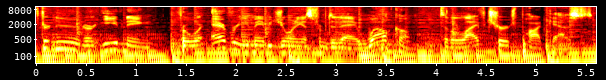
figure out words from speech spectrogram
afternoon, or evening for wherever you may be joining us from today. Welcome to the Life Church Podcast.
